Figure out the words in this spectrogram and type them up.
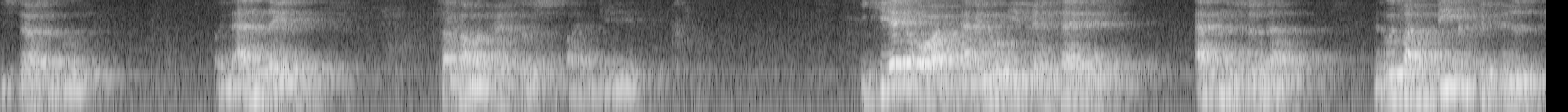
de største Gud. Og i den anden del, så kommer Kristus og evangeliet. I kirkeåret er vi nu i Trinitatis 18. søndag, men ud fra den bibelske tid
